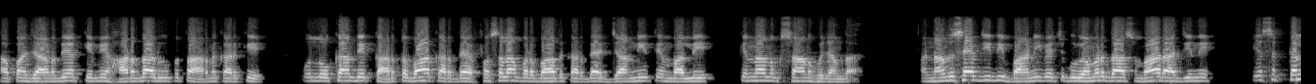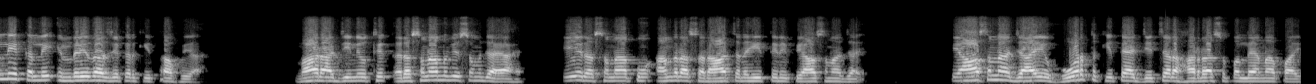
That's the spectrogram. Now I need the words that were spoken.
ਆਪਾਂ ਜਾਣਦੇ ਹਾਂ ਕਿਵੇਂ ਹੜ੍ਹ ਦਾ ਰੂਪ ਧਾਰਨ ਕਰਕੇ ਉਹ ਲੋਕਾਂ ਦੇ ਘਰ ਤਬਾਹ ਕਰਦਾ ਹੈ, ਫਸਲਾਂ ਬਰਬਾਦ ਕਰਦਾ ਹੈ, ਜਾਨੀ ਤੇ ਮਾਲੀ ਕਿੰਨਾ ਨੁਕਸਾਨ ਹੋ ਜਾਂਦਾ ਹੈ। ਆਨੰਦ ਸਾਹਿਬ ਜੀ ਦੀ ਬਾਣੀ ਵਿੱਚ ਗੁਰੂ ਅਮਰਦਾਸ ਮਹਾਰਾਜ ਜੀ ਨੇ ਇਸ ਕੱਲੇ ਕੱਲੇ ਇੰਦਰੇ ਦਾ ਜ਼ਿਕਰ ਕੀਤਾ ਹੋਇਆ ਮਹਾਰਾਜ ਜੀ ਨੇ ਉੱਥੇ ਰਸਨਾ ਨੂੰ ਵੀ ਸਮਝਾਇਆ ਹੈ, ਇਹ ਰਸਨਾ ਤੂੰ ਅੰਧਰਸ ਰਾਚ ਰਹੀ ਤੇਰੀ ਪਿਆਸ ਨਾ ਜਾਏ। ਪਿਆਸ ਨਾ ਜਾਏ ਹੋਰਤ ਕਿਤੇ ਜਿਚਰ ਹਰ ਰਸ ਪੱਲਿਆ ਨਾ ਪਾਏ।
